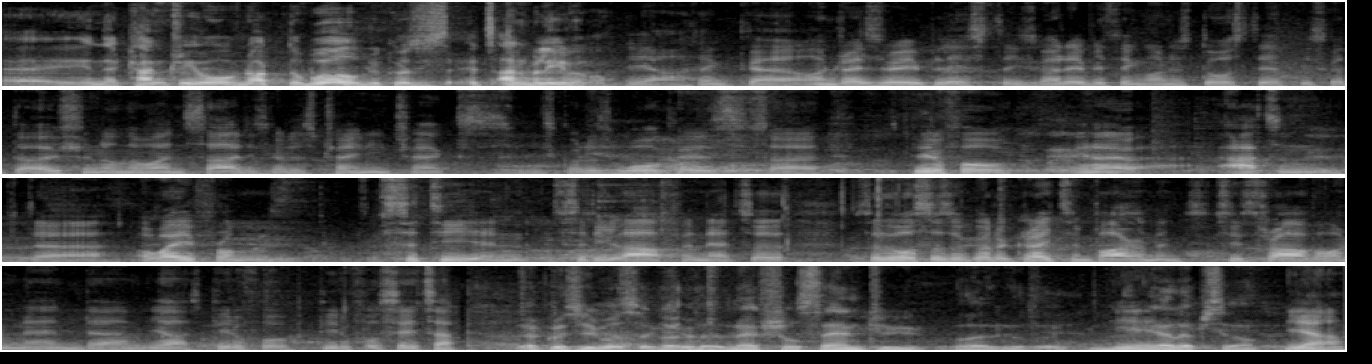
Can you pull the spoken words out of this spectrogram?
uh, in the country or if not the world because it's unbelievable. Yeah, I think uh, Andre's very blessed. He's got everything on his doorstep. He's got the ocean on the one side. He's got his training tracks. He's got his walkers. So beautiful, you know, out and uh, away from the city and city life and that. So, so the horses have got a great environment to thrive on, and um, yeah, it's beautiful, beautiful setup. Because you've also got the natural sand to uh, the Yeah. gallops. Yeah. Yeah,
